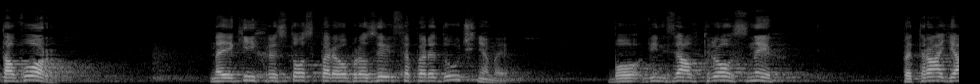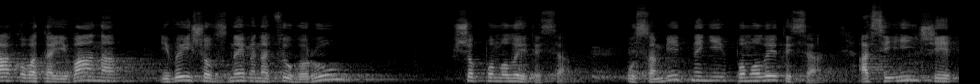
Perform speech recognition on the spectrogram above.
Тавор, на якій Христос переобразився перед учнями, бо Він взяв трьох з них Петра, Якова та Івана і вийшов з ними на цю гору, щоб помолитися. Усамітнені помолитися, а всі інші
